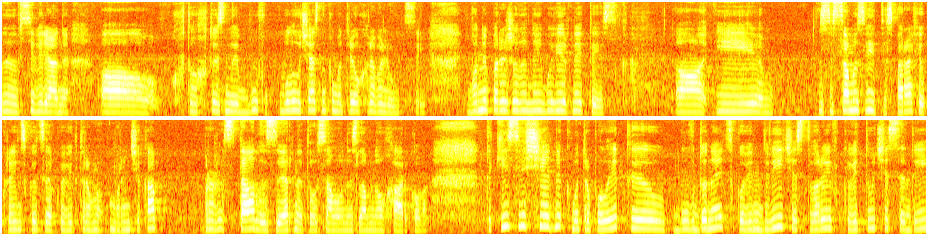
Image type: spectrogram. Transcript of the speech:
е, всі віряни, хто хтось з них був, були учасниками трьох революцій. Вони пережили неймовірний тиск. І саме звідти, з парафії Української церкви Віктора М- проростали зерна того самого незламного Харкова. Такий священник, митрополит е, був в Донецьку. Він двічі створив квітучі сади,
